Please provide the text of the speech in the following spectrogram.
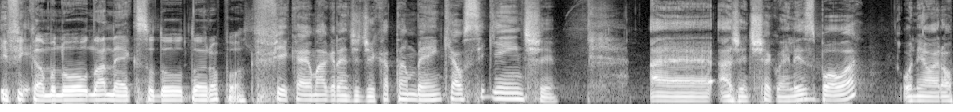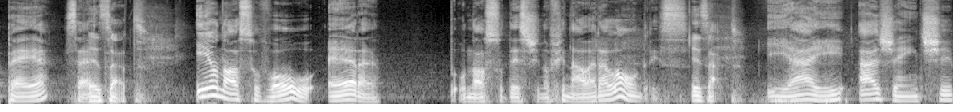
E ficamos no, no anexo do, do aeroporto. Fica aí uma grande dica também, que é o seguinte. é, a gente chegou em Lisboa, União Europeia, certo? Exato. E o nosso voo era. O nosso destino final era Londres. Exato. E aí a gente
